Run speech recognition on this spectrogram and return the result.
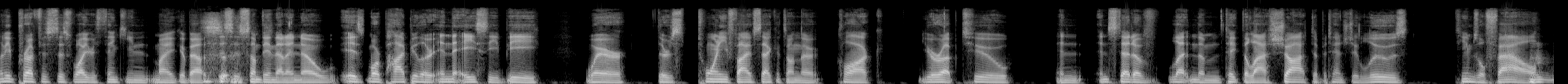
Let me preface this while you're thinking, Mike, about this is something that I know is more popular in the ACB where there's 25 seconds on the clock, you're up two, and instead of letting them take the last shot to potentially lose, teams will foul. Mm-hmm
